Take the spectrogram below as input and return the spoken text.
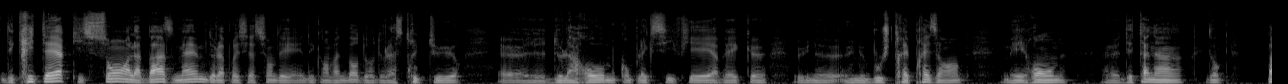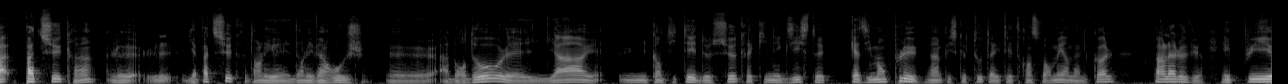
des critères qui sont à la base même de l'appréciation des, grands vins de Bordeaux, de la structure, euh, de l'arôme complexifié avec euh, une, bouche très présente, mais ronde, euh, des tanins. Donc, pas, de sucre. Hein. Il n'y a pas de sucre dans les, dans les vins rouges. à Bordeaux, il y a une quantité de sucre qui n'existe quasiment plus, hein, puisque tout a été transformé en alcool par la levure. Et puis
